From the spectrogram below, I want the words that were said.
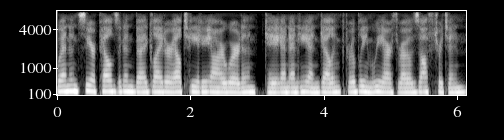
When in seer pelzigen begleiter LTER worden, knnen en problem we are throws auftreten.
